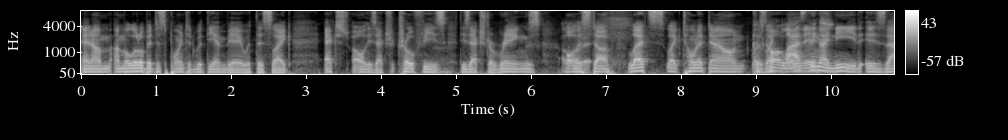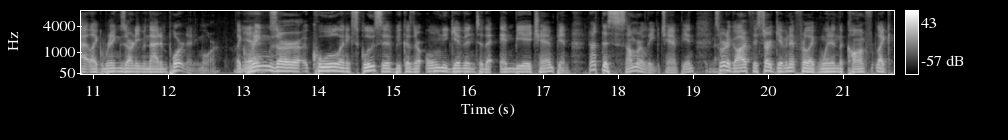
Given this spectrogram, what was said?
And I'm, I'm a little bit disappointed with the NBA with this like extra, all these extra trophies, these extra rings, all this it. stuff. Let's like tone it down because like last thing. I need is that like rings aren't even that important anymore. Like Yeah. rings are cool and exclusive because they're only given to the NBA champion, not the summer league champion. Swear to God, if they start giving it for like winning the conf, like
